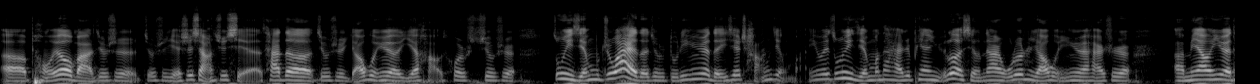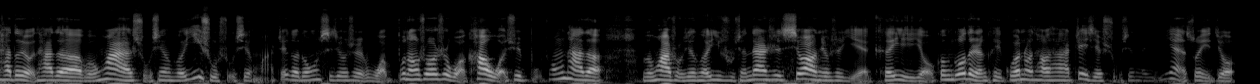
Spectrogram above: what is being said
呃朋友吧，就是就是也是想去写他的就是摇滚乐也好，或者就是综艺节目之外的，就是独立音乐的一些场景吧。因为综艺节目它还是偏娱乐性，但是无论是摇滚音乐还是啊民谣音乐，它都有它的文化属性和艺术属性嘛。这个东西就是我不能说是我靠我去补充它的文化属性和艺术性，但是希望就是也可以有更多的人可以关注到它这些属性的一面，所以就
